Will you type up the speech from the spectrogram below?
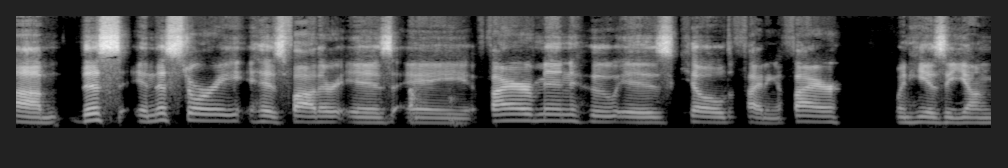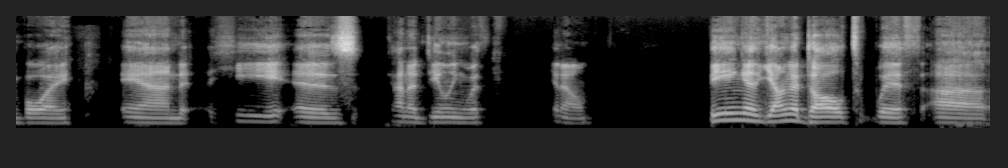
Um, this in this story, his father is a fireman who is killed fighting a fire when he is a young boy, and he is kind of dealing with, you know, being a young adult with uh,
